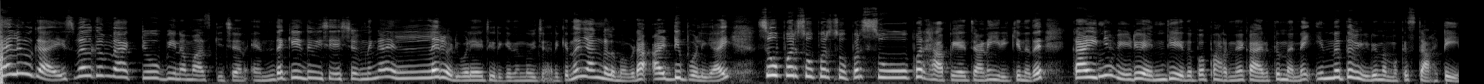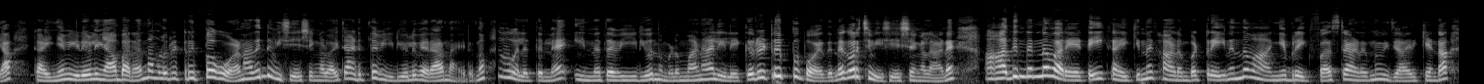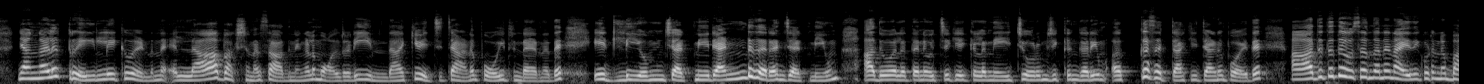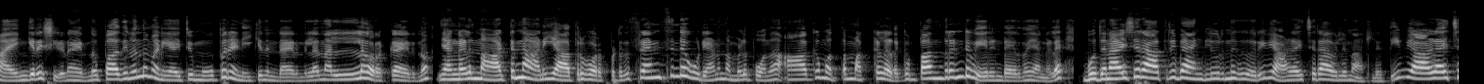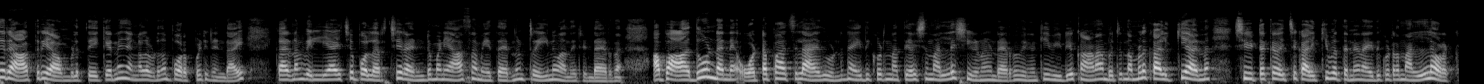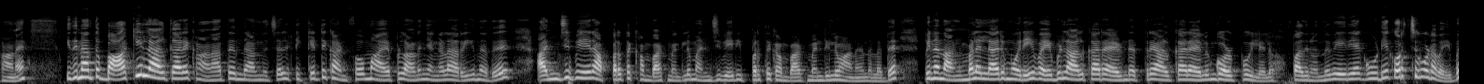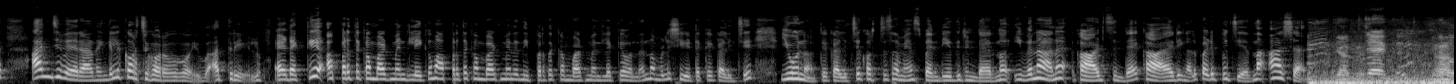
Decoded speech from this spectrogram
Hello guys welcome back to ബിനമാസ് kitchen എന്തൊക്കെയുണ്ട് വിശേഷം? നിങ്ങൾ എല്ലാവരും അടിപൊളിയായിട്ട് ഇരിക്കുന്നെന്ന് വിചാരിക്കുന്നു. ഞങ്ങളും ഇവിടെ അടിപൊളിയായി. Super super super super happy ആയിട്ടാണ് ഇരിക്കുന്നത്. കഴിഞ്ഞ വീഡിയോ എൻഡ് ചെയ്തപ്പോൾ പറഞ്ഞ കാര്യത്തിൽ തന്നെ ഇന്നത്തെ വീഡിയോ നമുക്ക് സ്റ്റാർട്ട് ചെയ്യാം. കഴിഞ്ഞ വീഡിയോയിൽ ഞാൻ പറഞ്ഞത് നമ്മളൊരു ട്രിപ്പ് പോവാണ്. അതിന്റെ വിശേഷങ്ങളുമായിട്ട് അടുത്ത വീഡിയോയിൽ വരാമെന്നായിരുന്നു അതുപോലെ തന്നെ ഇന്നത്തെ വീഡിയോ നമ്മൾ മണാലിയിലേക്ക് ഒരു ട്രിപ്പ് പോയതിന്റെ കുറച്ച് വിശേഷങ്ങളാണ്. ആദ്യം തന്നെ പറയട്ടെ ഈ കഴിക്കുന്ന കാണുമ്പോൾ ട്രെയിനിൽ നിന്ന് വാങ്ങിയ ബ്രേക്ക്ഫാസ്റ്റ് ആണെന്ന് വിചാരിക്കേണ്ട. ഞങ്ങൾ ട്രെയിനിലേക്ക് വേണ്ടുന്ന എല്ലാ ഭക്ഷണ സാധനങ്ങളും ഓൾറെഡി ഉണ്ടാക്കി വെച്ചിട്ടാണ് പോയിട്ടുണ്ടായിരുന്നത്. ഇഡ്ഡലിയും ചട്നി രണ്ട് തരം ചട്നിയും അതുപോലെ തന്നെ ഉച്ചക്കേക്കുള്ള നെയ്ച്ചോറും ചിക്കൻ കറിയും ഒക്കെ സെറ്റാക്കിയിട്ടാണ് പോയത്. ആദ്യത്തെ ദിവസം തന്നെ നൈതിക്കുട്ടന് ഭയങ്കര ക്ഷീണമായിരുന്നു പതിനൊന്ന് മണിയായിട്ട് മൂപ്പൻ എണീക്കുന്നുണ്ടായിരുന്നില്ല. നല്ല ഉറക്കമായിരുന്നു ഞങ്ങൾ നാട്ടിൽ നിന്നാണ് യാത്ര പുറപ്പെട്ടത്. ഫ്രണ്ട്സിന്റെ കൂടെയാണ് നമ്മൾ പോകുന്നത്. ആകെ മൊത്തം മക്കളടക്കം പന്ത്രണ്ട് പേരുണ്ടായിരുന്നു ഞങ്ങൾ ബുധനാഴ്ച രാത്രി ബാംഗ്ലൂരിൽ നിന്ന് കയറി വ്യാഴാഴ്ച രാവിലെ നാട്ടിലെത്തി. വ്യാഴാഴ്ച രാത്രി ആകുമ്പോഴത്തേക്ക് തന്നെ ഞങ്ങൾ അവിടെ നിന്ന് പുറപ്പെട്ടിട്ടുണ്ടായി കാരണം വെള്ളിയാഴ്ച പുലർച്ചെ രണ്ട് മണി ആ സമയത്തായിരുന്നു ട്രെയിൻ വന്നിട്ടുണ്ടായിരുന്നത്. അപ്പോൾ അതുകൊണ്ട് തന്നെ ഓട്ടപ്പാച്ചിലായതുകൊണ്ട് നൈതിക്കുട്ടൻ അത്യാവശ്യം നല്ല ക്ഷീണം ഉണ്ടായിരുന്നു. നിങ്ങൾക്ക് ഈ വീഡിയോ കാണാൻ പറ്റും. നമ്മൾ കളിക്കുകയാണ്. ഷീട്ടൊക്കെ വെച്ച് കളിക്കുമ്പോൾ തന്നെ നൈതിക്കുട്ടൻ നല്ല ഉറക്കമാണ് ഇതിനകത്ത് ബാക്കിയുള്ള ആൾക്കാരെ കാണാത്ത എന്താണെന്ന് വെച്ചാൽ ടിക്കറ്റ് കൺഫേം ആയപ്പോഴാണ് ഞങ്ങൾ അറിയുന്നത് അഞ്ച് പേര് അപ്പുറത്തെ കമ്പാർട്ട്മെന്റിലും അഞ്ച് പേര് ഇപ്പുറത്തെ കമ്പാർട്ട്മെന്റിലുമാണ് എന്നുള്ളത്. പിന്നെ നമ്മളെല്ലാവരും ഒരേ വൈബിൾ ആൾക്കാരായതുകൊണ്ട് എത്ര ആൾക്കാരായാലും കുഴപ്പമില്ലല്ലോ. പതിനൊന്ന് പേരിയാ കൂടിയ കുറച്ചുകൂടെ വൈബ് അഞ്ച് പേരാണെങ്കിൽ കുറച്ച് കുറവ് വൈബ് അത്രയേ ഉള്ളൂ. ഇടയ്ക്ക് അപ്പുറത്തെ കമ്പാർട്ട്മെന്റിലേക്കും അപ്പുറത്തെ കമ്പാർട്ട്മെന്റിൽ നിന്ന് ഇപ്പുറത്തെ കമ്പാർട്ട്മെന്റിലൊക്കെ വന്ന് നമ്മൾ ഷീട്ടൊക്കെ കളിച്ച് യൂണോ ഒക്കെ കളിച്ച് കുറച്ച് സമയം സ്പെൻഡ് ചെയ്തിട്ടുണ്ടായിരുന്നു. ഇവനാണ് കാർഡ്സിന്റെ കാര്യങ്ങൾ പഠിപ്പിച്ചു തരുന്ന ആശാൻ. ജാക്ക്.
